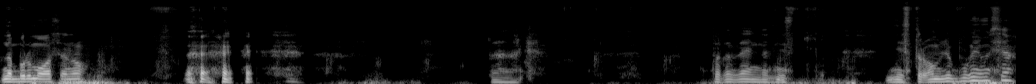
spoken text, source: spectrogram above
На бурмосину. Так. Паралельно Дніс- Дністром любуємося.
